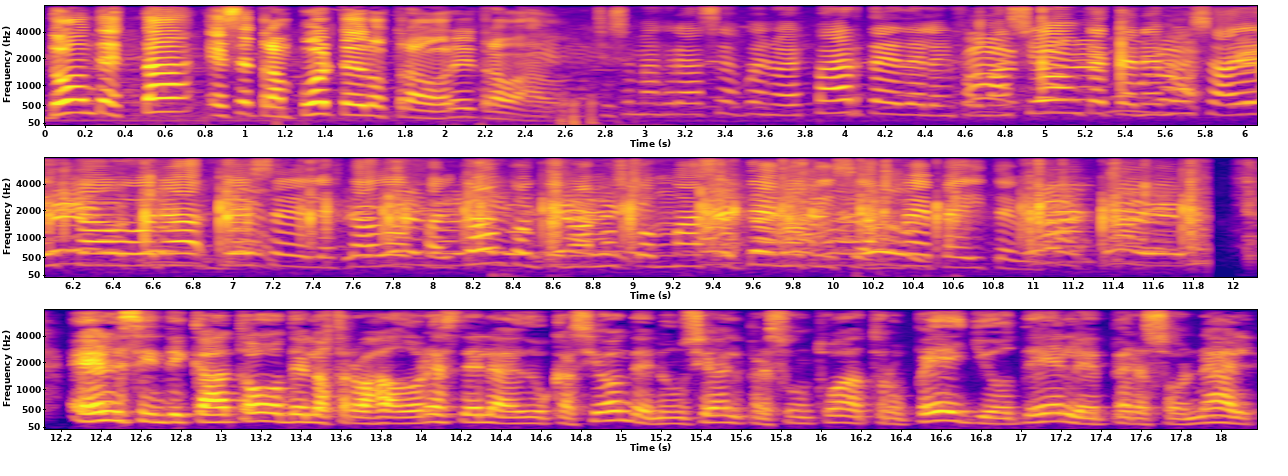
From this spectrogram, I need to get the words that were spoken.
¿Dónde está ese transporte de los trabajadores y trabajadoras? Muchísimas gracias. Bueno, es parte de la información que tenemos a esta hora desde el Estado Falcón. Continuamos con más de noticias BPI TV. El Sindicato de los Trabajadores de la Educación denuncia el presunto atropello del personal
